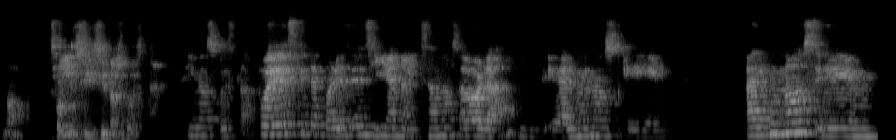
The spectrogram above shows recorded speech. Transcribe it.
¿no? Porque sí, sí, sí nos cuesta sí nos cuesta. Pues, ¿qué te parece si analizamos ahora eh, algunos, eh, algunos eh,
